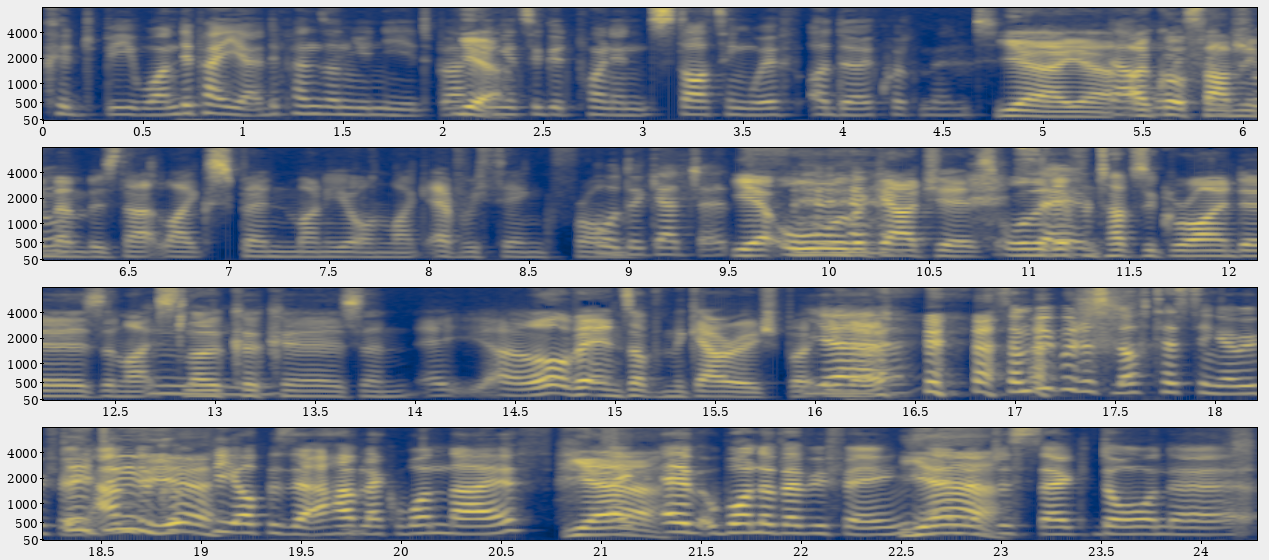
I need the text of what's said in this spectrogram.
could be one. Depend yeah, depends on your need. But I. Yeah. think it's a good point in starting with other equipment. yeah, yeah. I've got family members that like spend money on like everything from All the gadgets. Yeah, all the gadgets, all the Mm. different types of grinders and like slow cookers, and uh, a lot of it ends up in the garage. But Yeah. you know, Some people just love testing everything. They I'm the yeah. complete opposite. I have like one knife, Yeah. like ev- one of everything. and Yeah. Just like don't wanna.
